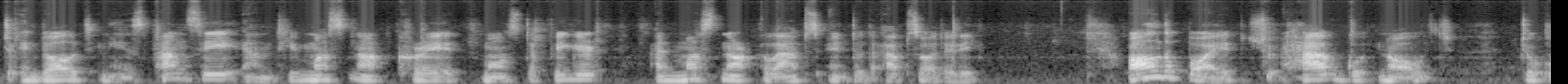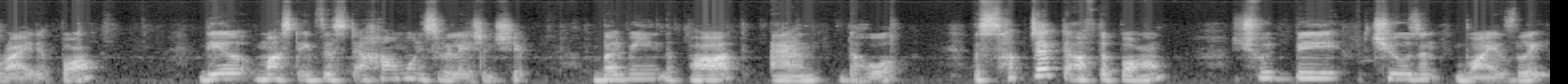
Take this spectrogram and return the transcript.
to indulge in his fancy and he must not create monster figure and must not lapse into the absurdity. All the poet should have good knowledge to write a poem. There must exist a harmonious relationship between the part and the whole. The subject of the poem should be chosen wisely,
